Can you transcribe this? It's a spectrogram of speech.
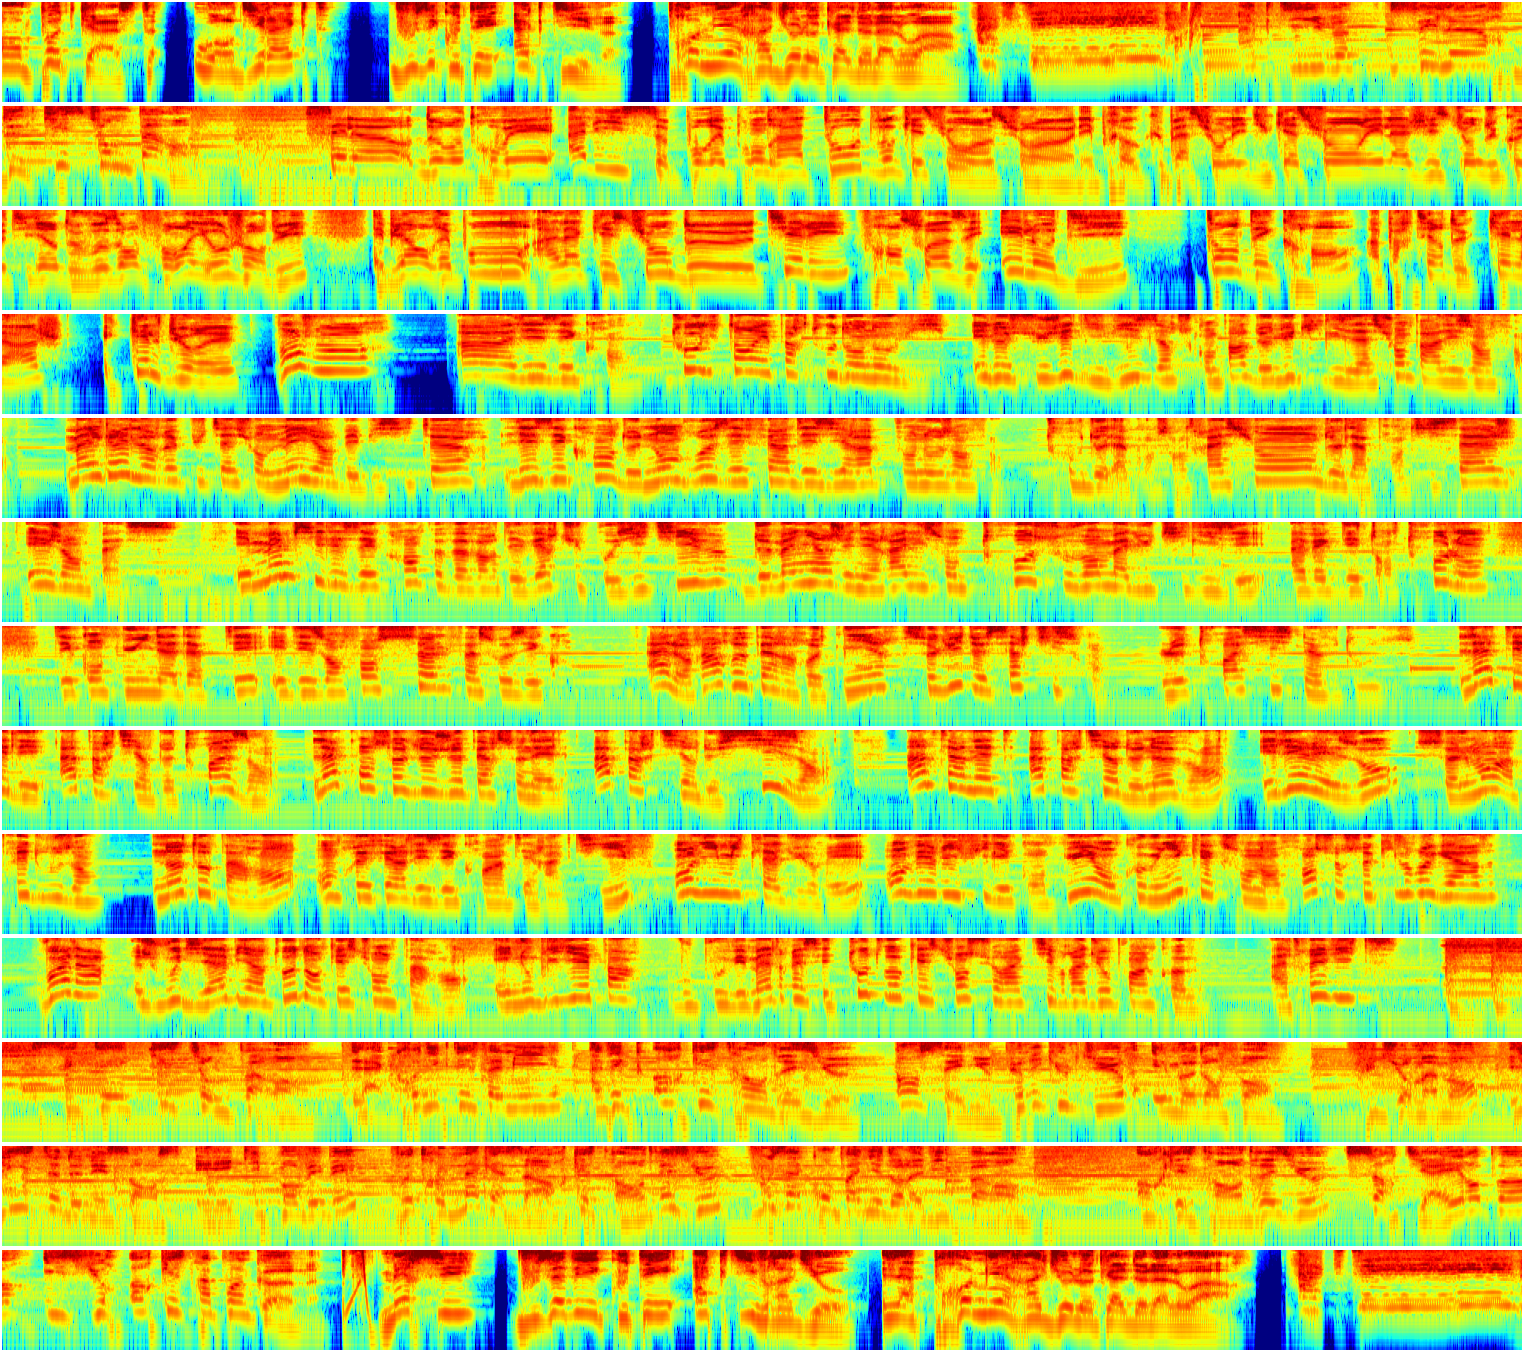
En podcast ou en direct, vous écoutez Active, première radio locale de la Loire. Active. Active, c'est l'heure de questions de parents. C'est l'heure de retrouver Alice pour répondre à toutes vos questions hein, sur euh, les préoccupations, l'éducation et la gestion du quotidien de vos enfants. Et aujourd'hui, eh bien, on répond à la question de Thierry, Françoise et Elodie. Temps d'écran, à partir de quel âge et quelle durée? Bonjour Ah, les écrans, tout le temps et partout dans nos vies. Et le sujet divise lorsqu'on parle de l'utilisation par les enfants. Malgré leur réputation de meilleurs babysitters, les écrans ont de nombreux effets indésirables pour nos enfants. Troubles de la concentration, de l'apprentissage et j'en passe. Et même si les écrans peuvent avoir des vertus positives, de manière générale, ils sont trop souvent mal utilisés, avec des temps trop longs, des contenus inadaptés et des enfants seuls face aux écrans. Alors, un repère à retenir, celui de Serge Tisseron, le 36912. La télé à partir de 3 ans, la console de jeu personnel à partir de 6 ans, Internet à partir de 9 ans et les réseaux seulement après 12 ans. Note aux parents, on préfère les écrans interactifs, on limite la durée, on vérifie les contenus et on communique avec son enfant sur ce qu'il regarde. Voilà, je vous dis à bientôt dans Questions de parents. Et n'oubliez pas, vous pouvez m'adresser toutes vos questions sur activeradio.com. À très vite Questions de parents, la chronique des familles avec Orchestra Andrézieux, enseigne puriculture et mode enfant. Future maman, liste de naissance et équipement bébé, votre magasin Orchestra Andrézieux vous accompagne dans la vie de parents. Orchestra Andrézieux, sortie à aéroport et sur orchestra.com. Merci, vous avez écouté Active Radio, la première radio locale de la Loire. Active.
